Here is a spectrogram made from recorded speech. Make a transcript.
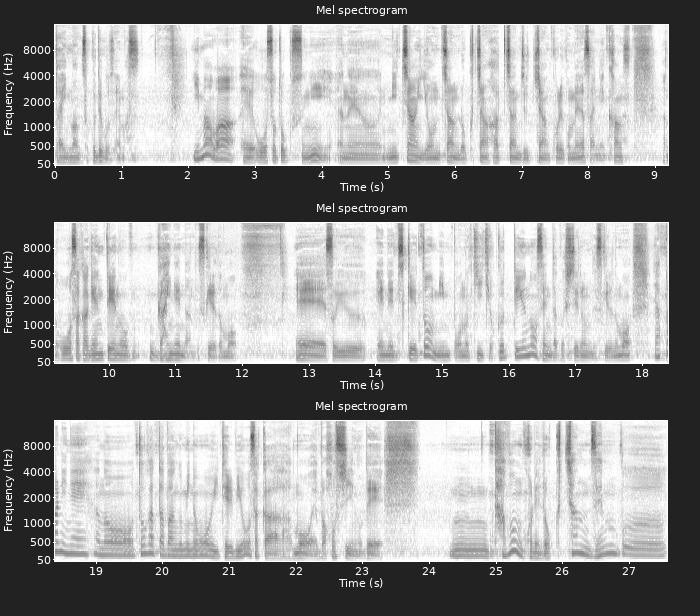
大満足でございます。今は、えー、オーソドックスにあの2ちゃん4ちゃん6ちゃん8ちゃん10ちゃんこれごめんなさいねあの大阪限定の概念なんですけれども、えー、そういう NHK と民放のキー局っていうのを選択してるんですけれどもやっぱりねあの尖った番組の多いテレビ大阪もやっぱ欲しいのでうん多分これ6ちゃん全部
